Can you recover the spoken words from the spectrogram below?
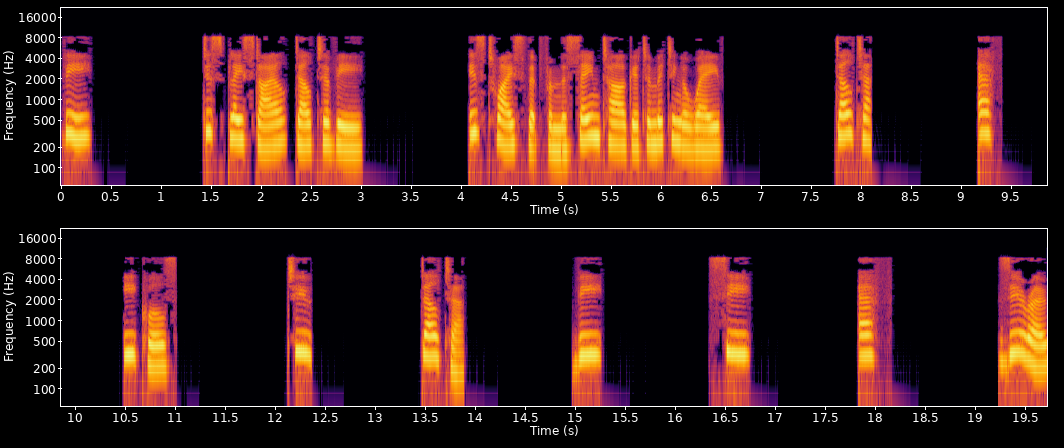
v display style delta v is twice that from the same target emitting a wave. Delta f equals 2 delta v c f 0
